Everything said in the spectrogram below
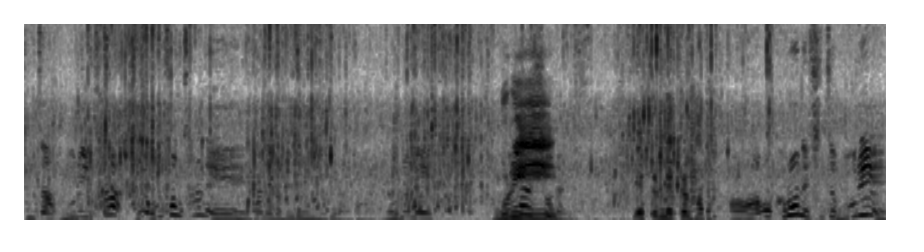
진짜 물이 차, 물 엄청 차네. 산에서 내려온 물이라서 여름에 물이- 시원하겠어. 매끌매끌하다. 아, 어, 그러네. 진짜 물이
